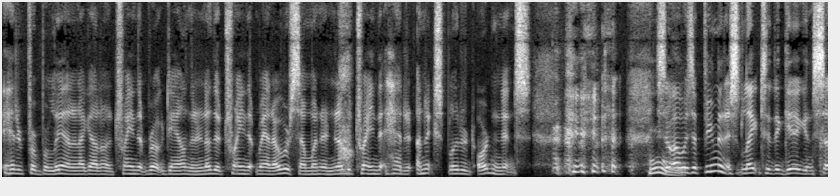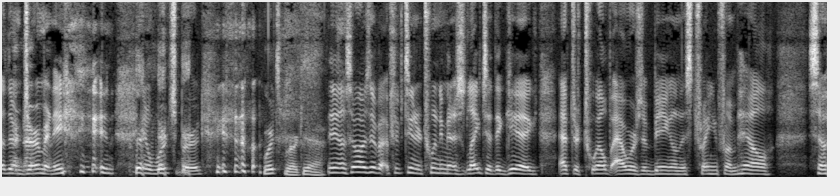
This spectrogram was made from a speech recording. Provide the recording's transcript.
headed for Berlin, and I got on a train that broke down, then another train that ran over someone, and another train that had an unexploded ordnance. so I was a few minutes late to the gig in southern Germany, in, in Würzburg. Würzburg, yeah. Yeah, so I was about 15 or 20 minutes late to the gig after 12 hours of being on this train from hell. So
